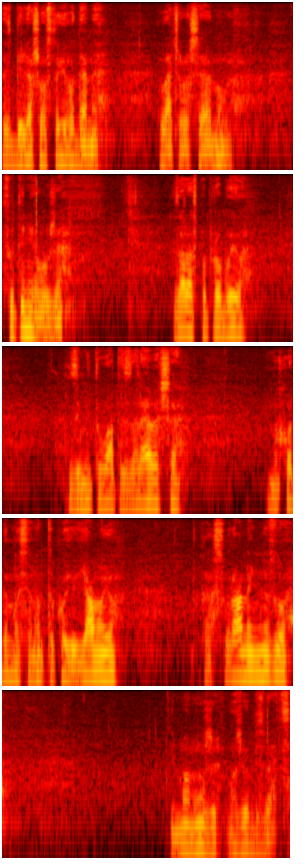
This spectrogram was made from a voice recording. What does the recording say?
десь біля шостої години вечора ще ну, сутеніло вже. Зараз спробую зімітувати заревище. Знаходимося над такою ямою, така сурамень внизу. Нема мужа, може обізватися.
